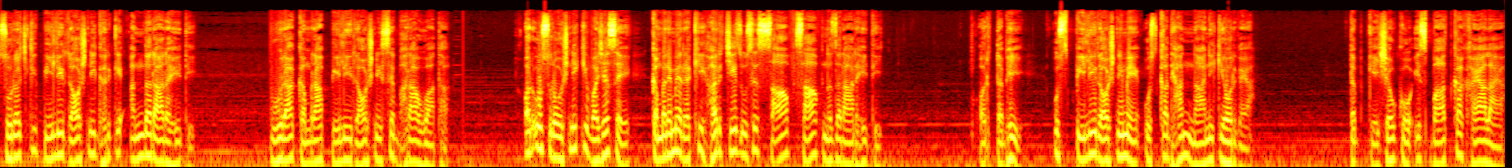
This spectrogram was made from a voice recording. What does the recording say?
सूरज की पीली रोशनी घर के अंदर आ रही थी। पूरा कमरा पीली रोशनी से भरा हुआ था। और उस रोशनी की वजह से कमरे में रखी हर चीज़ उसे साफ़ साफ़ नज़र आ रही थी। और तभी उस पीली रोशनी में उसका ध्यान नानी की ओर गया। तब केशव को इस बात का ख्याल आया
